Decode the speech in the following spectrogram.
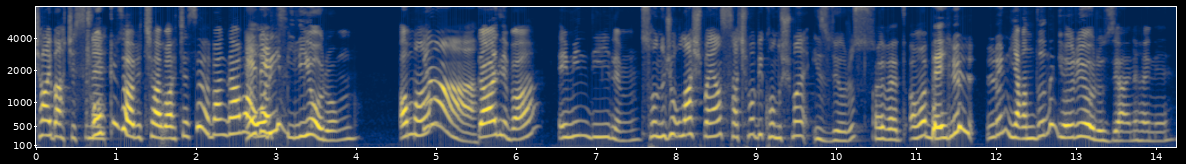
çay bahçesine. Çok güzel bir çay bahçesi ve ben galiba Evet. orayı biliyorum. Ama Aa, galiba emin değilim. sonuca ulaşmayan saçma bir konuşma izliyoruz. Evet ama Behlül'ün yandığını görüyoruz yani hani.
